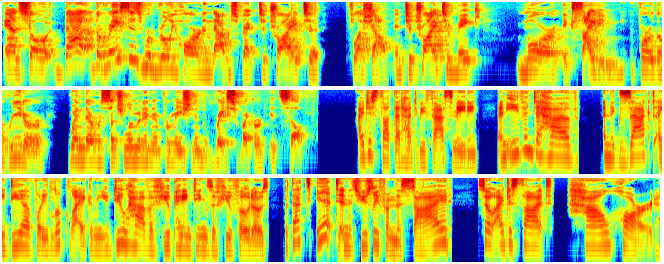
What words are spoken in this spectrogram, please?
And so that the races were really hard in that respect to try to flesh out and to try to make more exciting for the reader when there was such limited information in the race record itself. I just thought that had to be fascinating. And even to have an exact idea of what he looked like. I mean, you do have a few paintings, a few photos, but that's it. And it's usually from the side. So I just thought, how hard?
